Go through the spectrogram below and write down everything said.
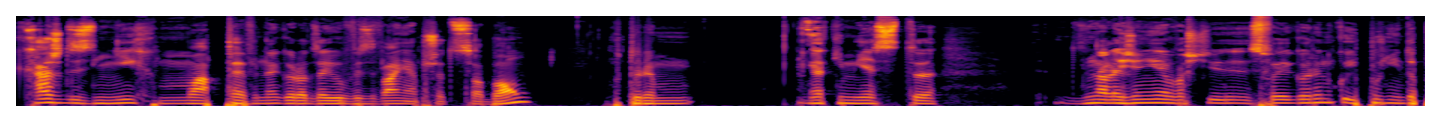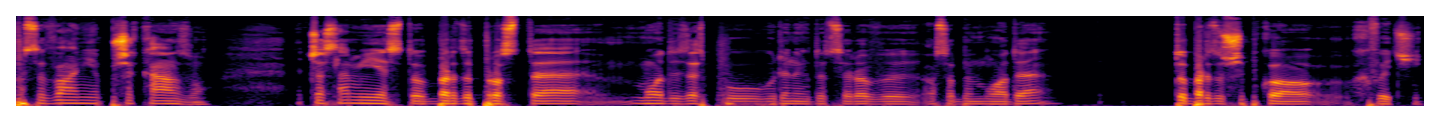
każdy z nich ma pewnego rodzaju wyzwania przed sobą, którym jakim jest znalezienie właściwie swojego rynku i później dopasowanie przekazu. Czasami jest to bardzo proste, młody zespół, rynek docelowy, osoby młode, to bardzo szybko chwyci.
